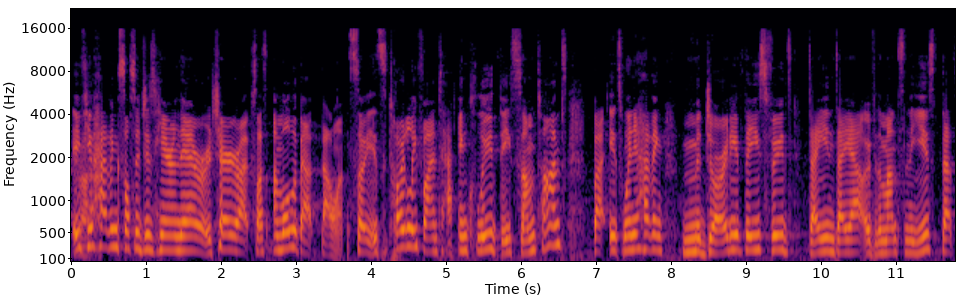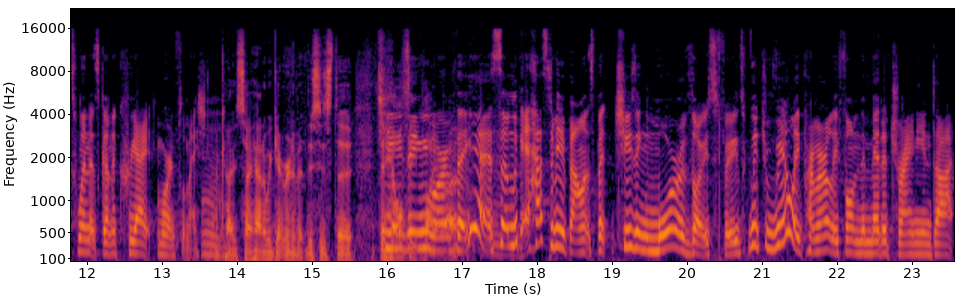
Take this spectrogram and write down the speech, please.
if Right. you're having sausages here and there or a cherry ripe slice, I'm all about balance. So it's totally fine to include these sometimes, but it's when you're having majority of these foods day in day out over the months and the years, that's when it's going to create more inflammation. Mm. Okay, so how do we get rid of it? This is the, the healthy choosing plate, more of the yeah so look it has to be a balance but choosing more of those foods which really primarily form the mediterranean diet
